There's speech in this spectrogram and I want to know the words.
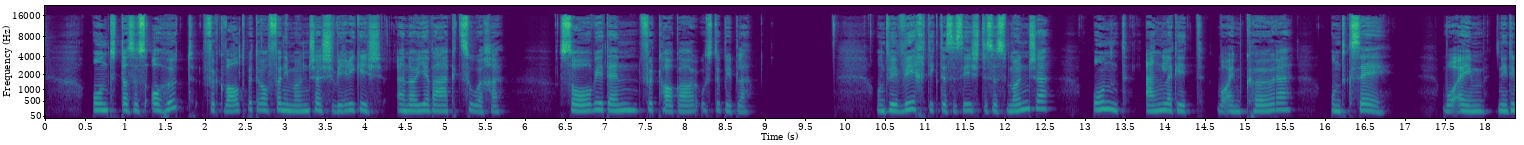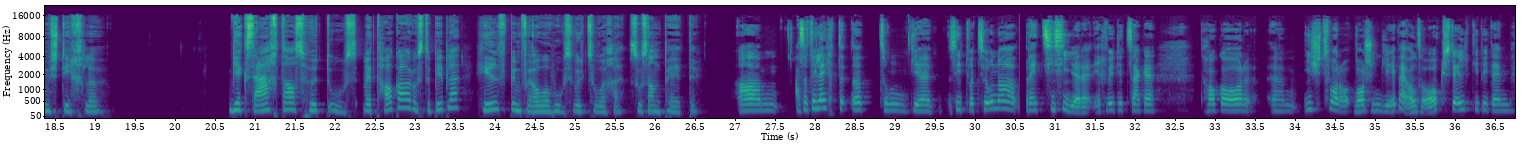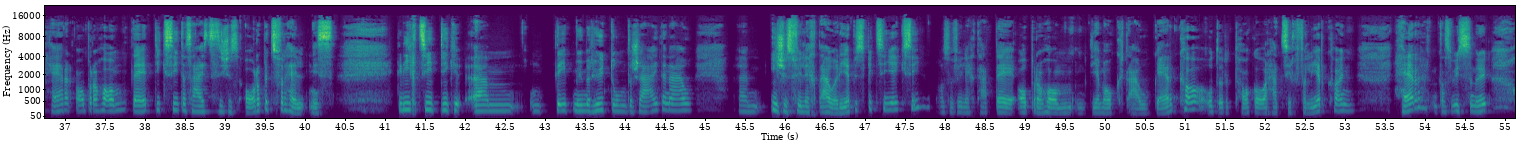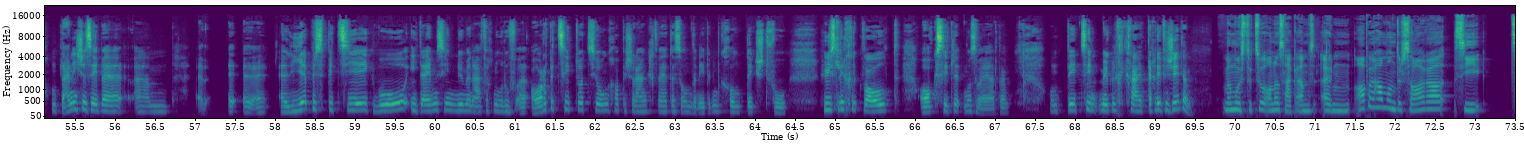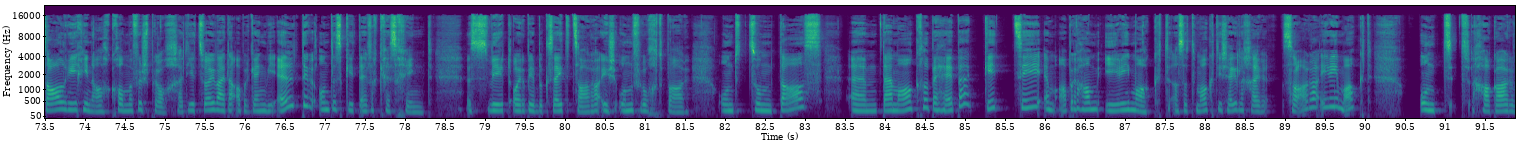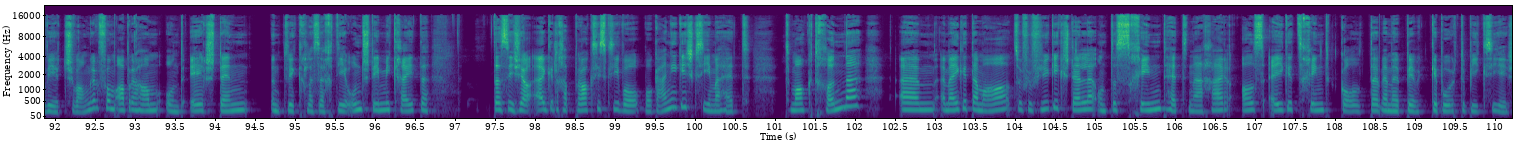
und dass es auch heute für gewaltbetroffene Menschen schwierig ist, einen neuen Weg zu suchen. So wie dann für Hagar aus der Bibel. Und wie wichtig dass es ist, dass es Menschen und Engel gibt, die einem hören und sehen wo einem nicht im Stich lassen. Wie sieht das heute aus, wenn Hagar aus der Bibel Hilfe beim Frauenhaus würde suchen, Susanne Peter? Ähm, also vielleicht noch, um die Situation noch präzisieren. Ich würde jetzt sagen, Hagar ähm, ist zwar wahrscheinlich eben als Angestellte bei dem Herr Abraham tätig gewesen, das heißt, es ist ein Arbeitsverhältnis. Gleichzeitig, ähm, und dort müssen wir heute unterscheiden auch, ähm, ist es vielleicht auch eine Liebesbeziehung gewesen? Also vielleicht hat der Abraham die Magd auch gern gehabt oder die Hagar hat sich verliebt in Herr, das wissen wir nicht. Und dann ist es eben ähm, eine Liebesbeziehung, wo in dem Sinn nicht mehr einfach nur auf eine Arbeitssituation kann beschränkt werden, sondern eben im Kontext von häuslicher Gewalt angesiedelt muss werden. Und dort sind die Möglichkeiten ein bisschen verschieden. Man muss dazu auch noch sagen, ähm, Abraham und Sarah sind zahlreiche Nachkommen versprochen. Die zwei werden aber irgendwie älter und es gibt einfach kein Kind. Es wird eurer Bibel gesagt, Sarah ist unfruchtbar. Und zum das, ähm, den Makel beheben, gibt sie dem Abraham ihre Magd. Also die Magd ist eigentlich Sarah ihre Magd. Und Hagar wird schwanger vom Abraham und erst dann entwickeln sich die Unstimmigkeiten. Das ist ja eigentlich eine Praxis die wo gängig ist Man hat die Magd können ähm, einem eigenen Mann zur Verfügung stellen und das Kind hat nachher als eigenes Kind gegolten, wenn man bei der Geburt dabei war.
